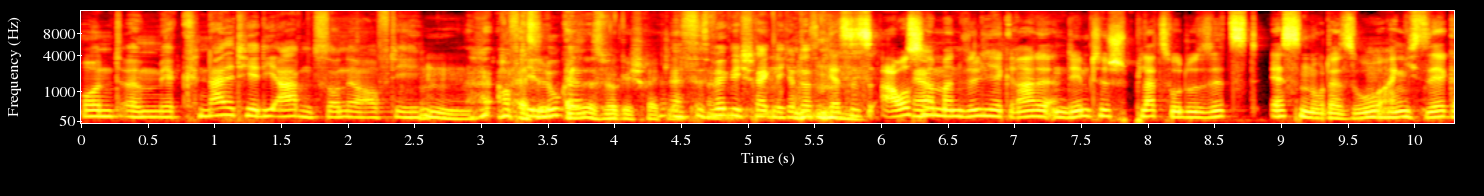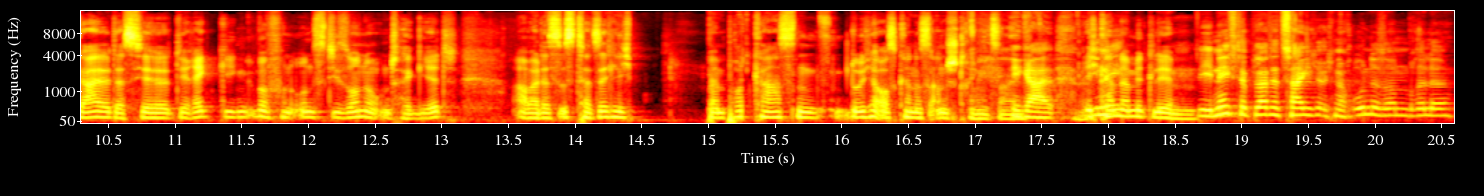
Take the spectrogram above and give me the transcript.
und ähm, mir knallt hier die Abendsonne auf die, auf die Es, Luke. es ist wirklich schrecklich. Es ist wirklich schrecklich. Und das, Jetzt ist außer Ja. man will hier gerade an dem Tischplatz, wo du sitzt, essen oder so, Mhm. eigentlich sehr geil, dass hier direkt gegenüber von uns die Sonne untergeht. Aber das ist tatsächlich beim Podcasten durchaus kann es anstrengend sein. egal. Ich Die kann damit leben. Die nächste Platte zeige ich euch noch ohne Sonnenbrille.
